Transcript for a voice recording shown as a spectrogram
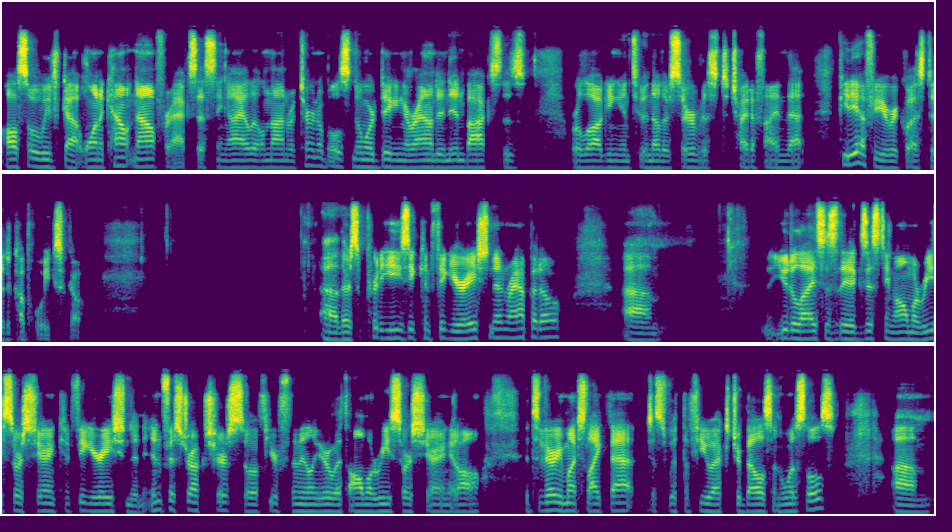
Also, we've got one account now for accessing ILL non-returnables. No more digging around in inboxes or logging into another service to try to find that PDF you requested a couple weeks ago. Uh, there's a pretty easy configuration in Rapido. Um, utilizes the existing Alma resource sharing configuration and infrastructure. So if you're familiar with Alma resource sharing at all, it's very much like that, just with a few extra bells and whistles. Um,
